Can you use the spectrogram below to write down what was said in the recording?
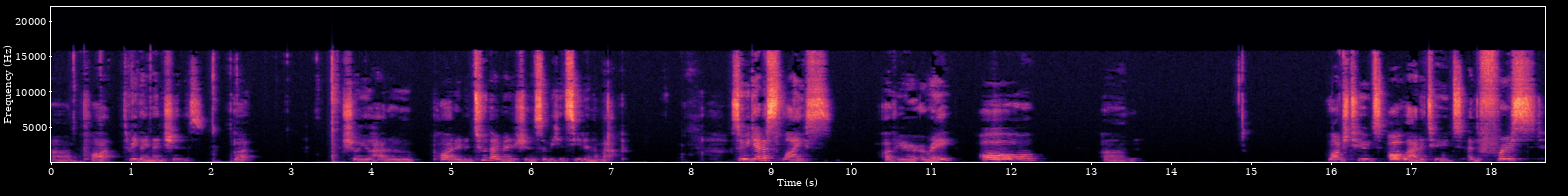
uh, plot three dimensions, but show you how to plot it in two dimensions so we can see it in the map. So you get a slice of your array, all um, longitudes, all latitudes, and the first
